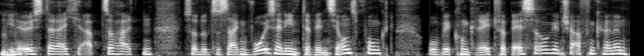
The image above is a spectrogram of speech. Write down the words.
mhm. in Österreich abzuhalten, sondern zu sagen, wo ist ein Interventionspunkt, wo wir konkret Verbesserungen schaffen können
